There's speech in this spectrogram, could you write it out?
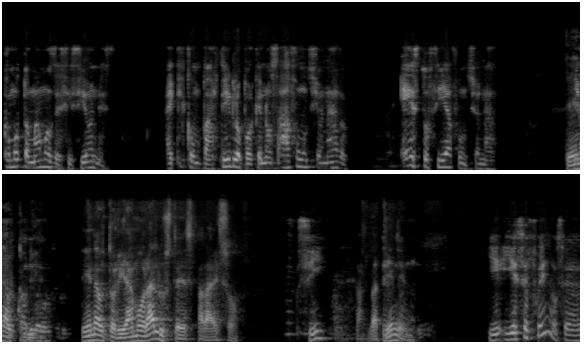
cómo tomamos decisiones. Hay que compartirlo porque nos ha funcionado. Esto sí ha funcionado. Tienen, autoridad, moral ustedes para eso. Sí. La tienen. Y, ese fue, o sea,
